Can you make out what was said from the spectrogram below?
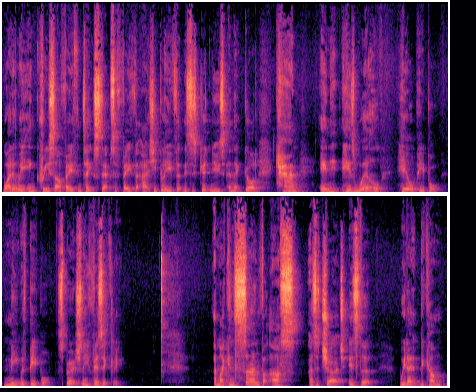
Why don't we increase our faith and take steps of faith that actually believe that this is good news and that God can, in His will, heal people, meet with people, spiritually, physically? And my concern for us as a church is that we don't become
